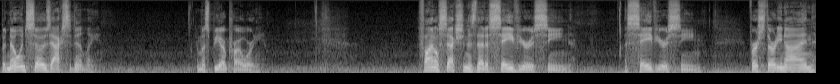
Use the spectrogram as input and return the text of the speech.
But no one sows accidentally. It must be our priority. Final section is that a Savior is seen. A Savior is seen verse 39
